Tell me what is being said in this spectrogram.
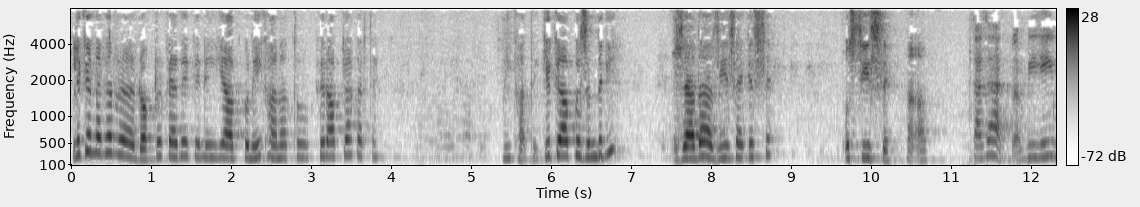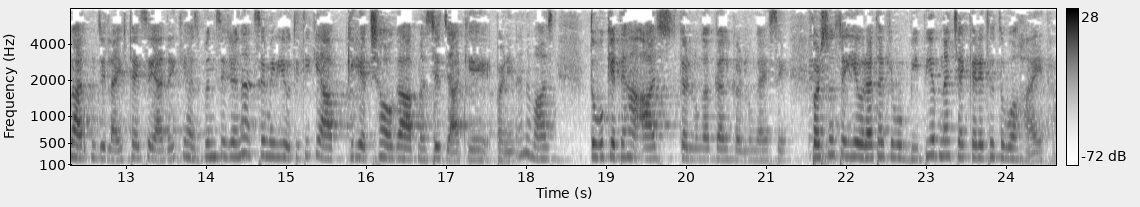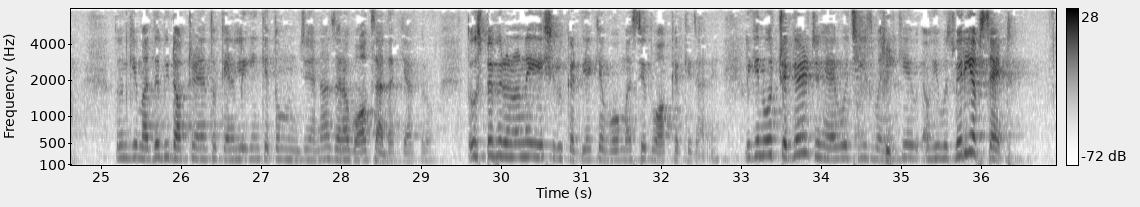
لیکن اگر ڈاکٹر کہہ دے کہ نہیں، یہ آپ کو نہیں کھانا تو پھر آپ کیا کرتے نہیں کھاتے۔ کیونکہ آپ کو زندگی زیادہ عزیز ہے کس سے؟ اس چیز سے۔ ہاں آپ تازہ ابھی یہی بات مجھے لائف اسٹائل سے یاد ہے کہ ہسبینڈ سے جو ہے نا اکثر میری ہوتی تھی کہ آپ کے لیے اچھا ہوگا آپ مسجد جا کے پڑھیں نا نماز۔ تو وہ کہتے ہیں ہاں آج کر لوں گا کل کر لوں گا ایسے۔ پرسوں سے یہ ہو رہا تھا کہ وہ بی پی اپنا چیک کرے تھے تو وہ ہائی تھا۔ تو ان کی مدر بھی ڈاکٹر ہیں تو کہنے لگیں کہ تم جو ہے نا ذرا واک زیادہ کیا کرو۔ تو اس پہ پھر انہوں نے یہ شروع کر دیا کہ وہ مسجد واک کر کے جا رہے ہیں۔ لیکن وہ ٹریگر جو ہے وہ چیز بنی جی۔ کہ ہی واز ویری اپسٹ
